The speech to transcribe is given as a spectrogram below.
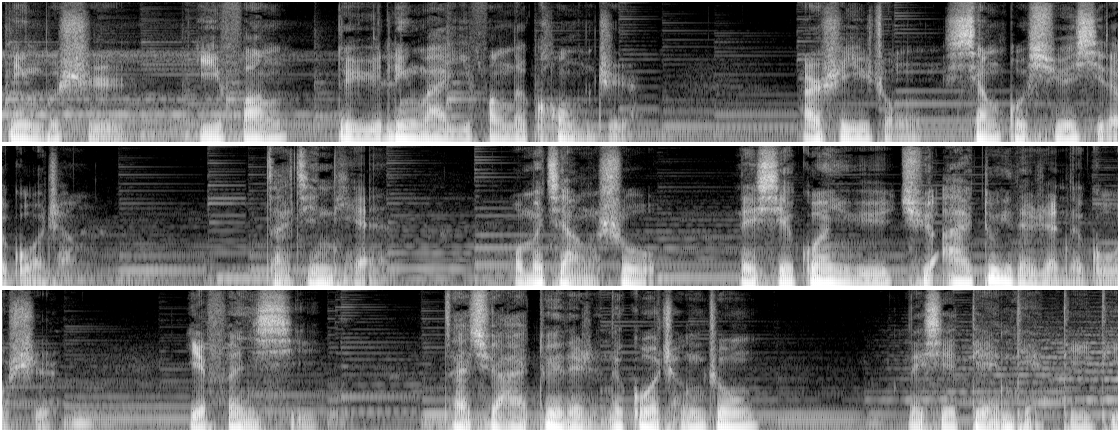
并不是一方对于另外一方的控制。而是一种相互学习的过程。在今天，我们讲述那些关于去爱对的人的故事，也分析在去爱对的人的过程中那些点点滴滴。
